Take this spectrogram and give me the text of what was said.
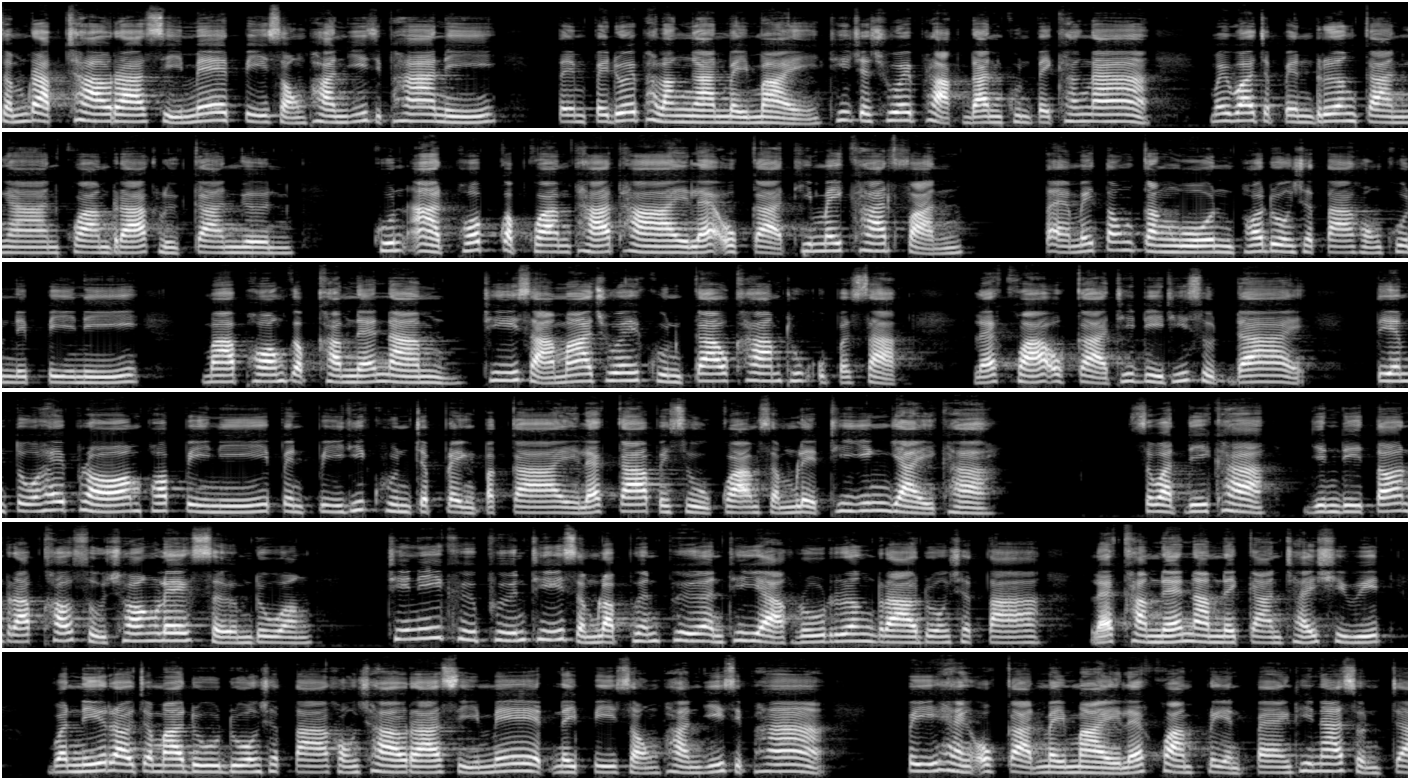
สำหรับชาวราศีเมษปี 2025 นี้ เต็มไปด้วยพลังงานใหม่ๆ ที่จะช่วยผลักดันคุณไปข้างหน้า ไม่ว่าจะเป็นเรื่องการงาน ความรักหรือการเงิน คุณอาจพบกับความท้าทายและโอกาสที่ไม่คาดฝัน แต่ไม่ต้องกังวล เพราะดวงชะตาของคุณในปีนี้ มาพร้อมกับคำแนะนำที่สามารถช่วยให้คุณก้าวข้ามทุกอุปสรรค และคว้าโอกาสที่ดีที่สุดได้ เตรียมตัวให้พร้อม เพราะปีนี้เป็นปีที่คุณจะเปล่งประกาย และก้าวไปสู่ความสำเร็จที่ยิ่งใหญ่ค่ะ สวัสดีค่ะ ยินดีต้อนรับเข้าสู่ช่องเลขเสริมดวง ที่นี่คือพื้นที่สำหรับเพื่อนๆ ที่อยากรู้เรื่องราวดวงชะตา และคำแนะนำในการใช้ชีวิต วันนี้เราจะมาดูดวงชะตาของชาวราศีเมษในปี 2025 ปีแห่งโอกาสใหม่ ๆ และความเปลี่ยนแปลงที่น่าสนใจ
